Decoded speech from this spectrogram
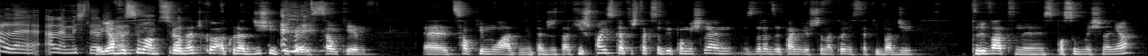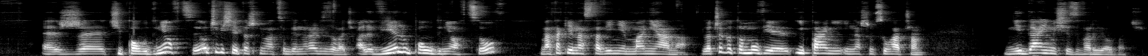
ale, ale myślę, to że. Ja wysyłam słoneczko, akurat dzisiaj tutaj jest całkiem, e, całkiem ładnie. Także ta hiszpańska też tak sobie pomyślałem, zdradzę pani jeszcze na koniec taki bardziej prywatny sposób myślenia, e, że ci południowcy, oczywiście też nie ma co generalizować, ale wielu południowców ma takie nastawienie maniana. Dlaczego to mówię i pani, i naszym słuchaczom? Nie dajmy się zwariować.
